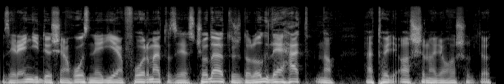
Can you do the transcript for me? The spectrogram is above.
azért ennyi idősen hozni egy ilyen formát, azért ez csodálatos dolog, de hát, na, hát, hogy az se nagyon hasonlított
